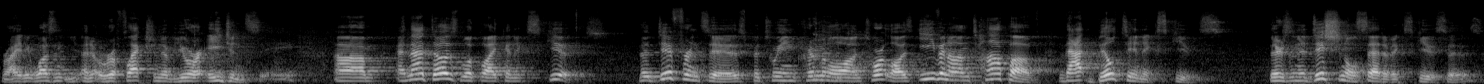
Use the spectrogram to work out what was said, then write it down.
right? It wasn't a reflection of your agency. Um, and that does look like an excuse. The difference is between criminal law and tort law is even on top of that built-in excuse, there's an additional set of excuses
